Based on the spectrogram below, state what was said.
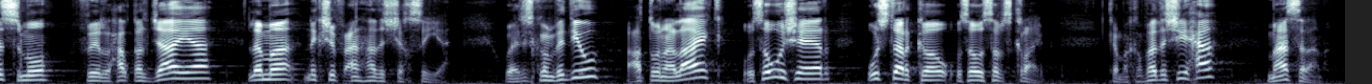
اسمه في الحلقة الجاية لما نكشف عن هذه الشخصية. ويعجبكم الفيديو أعطونا like وسووا share واشتركوا وسووا subscribe. كما كان فهد الشيحة مع السلامة.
